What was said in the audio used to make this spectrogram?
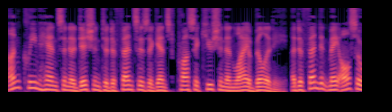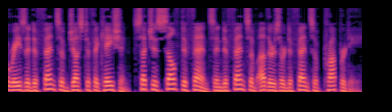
Unclean hands in addition to defenses against prosecution and liability, a defendant may also raise a defense of justification, such as self-defense and defense of others or defense of property.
